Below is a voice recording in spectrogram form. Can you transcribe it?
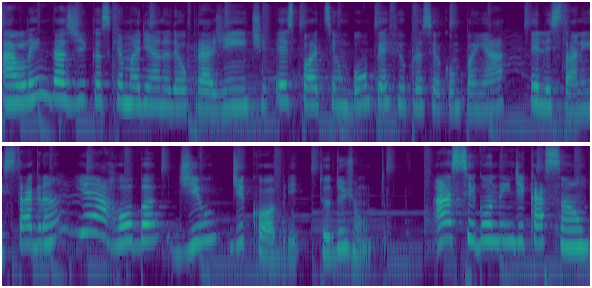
além das dicas que a Mariana deu pra gente, esse pode ser um bom perfil para se acompanhar. Ele está no Instagram e é arroba de Cobre, tudo junto. A segunda indicação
